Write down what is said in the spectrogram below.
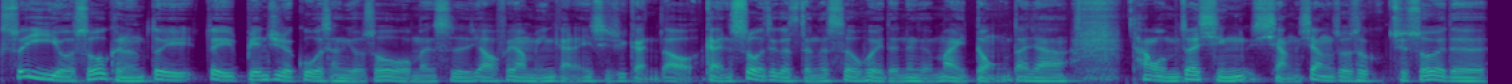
所以有时候可能对对编剧的过程，有时候我们是要非常敏感的，一起去感到感受这个整个社会的那个脉动。大家他我们在行想象，就是就所有的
